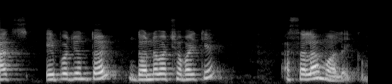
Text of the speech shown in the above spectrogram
আজ এ পর্যন্তই। ধন্যবাদ সবাইকে। আসসালামু আলাইকুম।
